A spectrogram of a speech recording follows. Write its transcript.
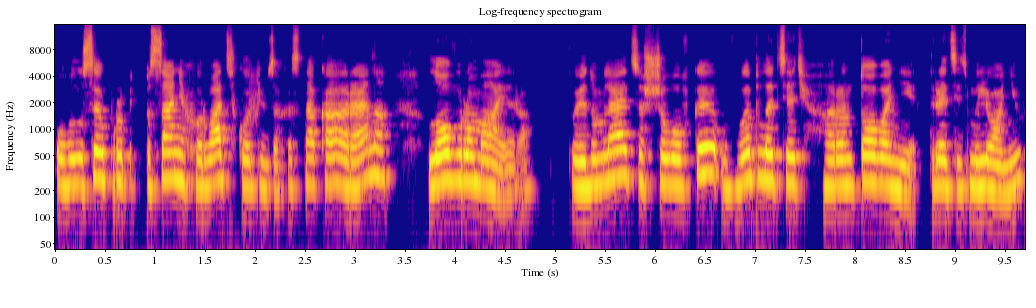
оголосив про підписання хорватського півзахисника Рена Ловро Майєра. Повідомляється, що вовки виплатять гарантовані 30 мільйонів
